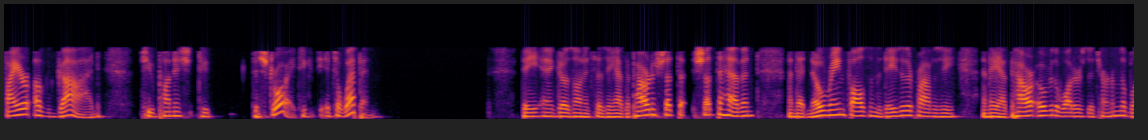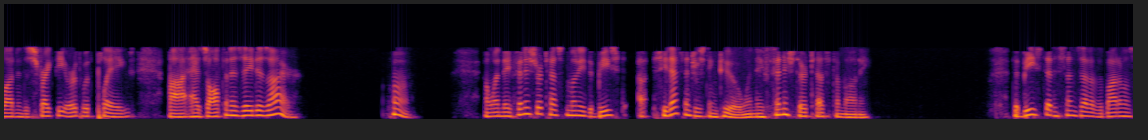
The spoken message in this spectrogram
fire of God to punish, to destroy. It's a weapon. They, and it goes on, it says they have the power to shut the, shut the heaven and that no rain falls in the days of their prophecy, and they have power over the waters to turn them to blood and to strike the earth with plagues uh, as often as they desire. Huh. And when they finish their testimony, the beast, uh, see, that's interesting too. When they finish their testimony, the beast that ascends out of the bottomless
